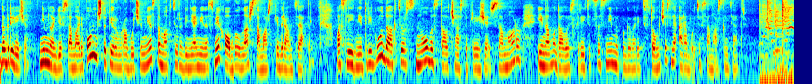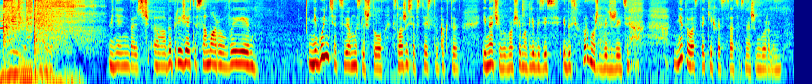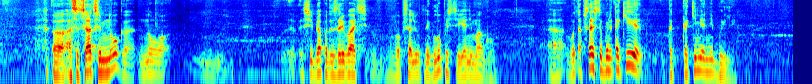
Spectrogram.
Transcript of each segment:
Добрый вечер. Немногие в Самаре помнят, что первым рабочим местом актера Вениамина Смехова был наш Самарский драмтеатр. Последние три года актер снова стал часто приезжать в Самару, и нам удалось встретиться с ним и поговорить в том числе о работе в Самарском театре. Вениамин Борисович, э, вы приезжаете в Самару, вы не гоните от себя мысль, что сложись обстоятельства как-то иначе, вы вообще могли бы здесь и до сих пор, может быть, жить? Нет у вас таких ассоциаций с нашим городом? Э, ассоциаций много, но себя подозревать в абсолютной глупости я не могу. А вот обстоятельства были такие, как, какими они были.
